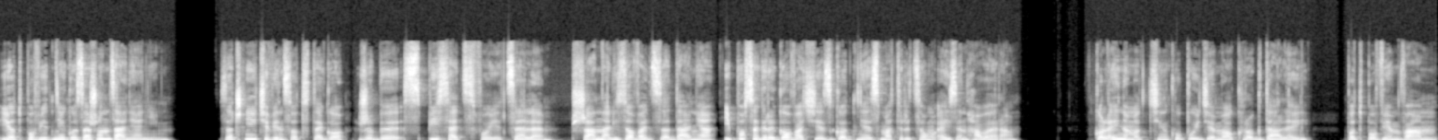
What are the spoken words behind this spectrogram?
i odpowiedniego zarządzania nim. Zacznijcie więc od tego, żeby spisać swoje cele, przeanalizować zadania i posegregować je zgodnie z matrycą Eisenhowera. W kolejnym odcinku pójdziemy o krok dalej. Podpowiem Wam,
